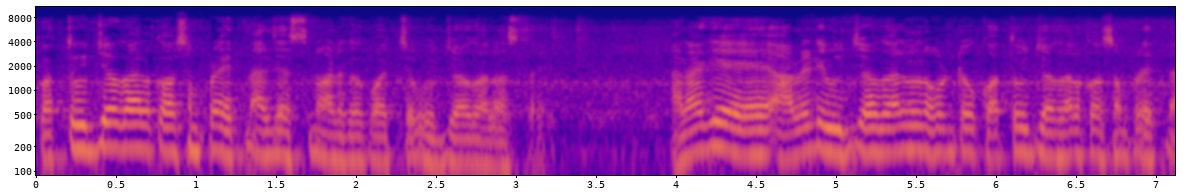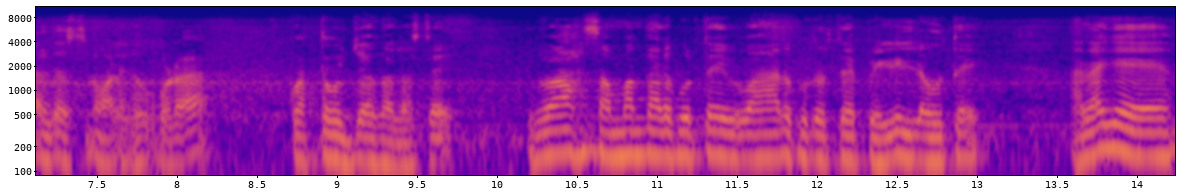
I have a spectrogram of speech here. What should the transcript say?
కొత్త ఉద్యోగాల కోసం ప్రయత్నాలు చేస్తున్న వాళ్ళకి వచ్చి ఉద్యోగాలు వస్తాయి. అలాగే ఆల్రెడీ ఉద్యోగాల్లో ఉంటూ కొత్త ఉద్యోగాల కోసం ప్రయత్నాలు చేస్తున్న వాళ్ళకి కూడా కొత్త ఉద్యోగాలు వస్తాయి. వివాహ సంబంధాలు కుడతాయి వివాహాలు కుదురుతాయి పెళ్ళిళ్ళు అవుతాయి. అలాగే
